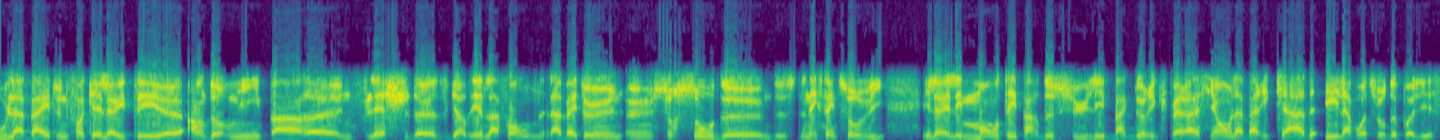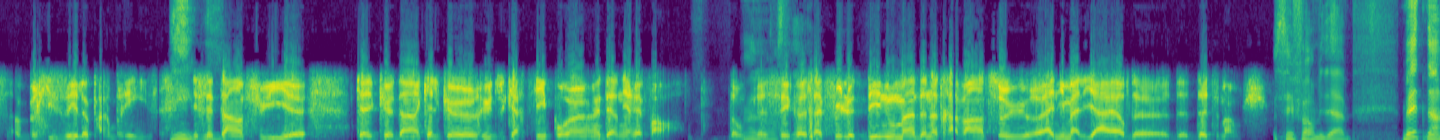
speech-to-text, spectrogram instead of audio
où la bête, une fois qu'elle a été euh, endormie par euh, une flèche de- du gardien de la faune, la bête a eu un, un sursaut de, de- d'un instinct de survie. Et là, elle est montée par-dessus les bacs de récupération, la barricade et la voiture de police, a brisé le pare-brise et oui. s'est enfui euh, quelques, dans quelques rues du quartier pour un, un dernier effort. Donc, Ah c'est- que ça fut le dénouement de notre aventure animalière de, de, de dimanche. C'est formidable. Maintenant,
